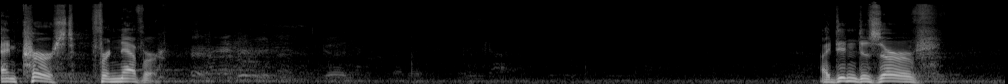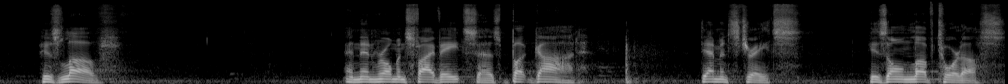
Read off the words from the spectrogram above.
and cursed for never. I didn't deserve his love. And then Romans 5 8 says, But God demonstrates his own love toward us,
